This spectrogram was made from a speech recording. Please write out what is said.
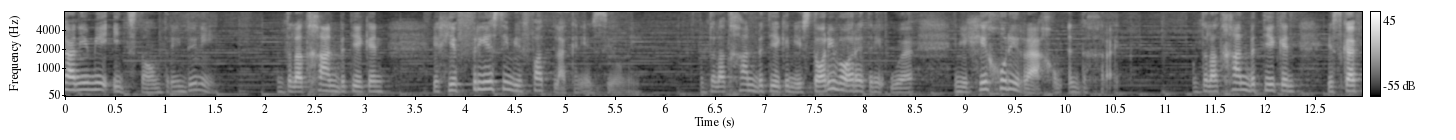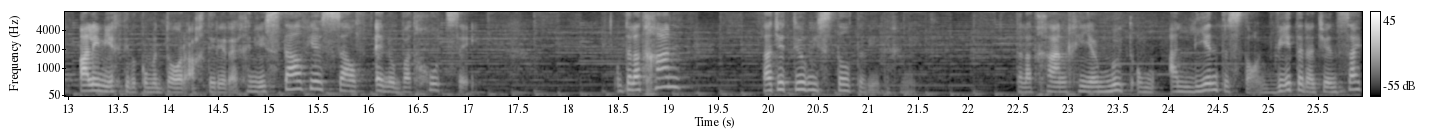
kan nie meer iets daaromtrent doen nie. Om te laat gaan beteken jy gee vrees nie meer vat plek in jou siel nie. Om te laat gaan beteken jy staar die waarheid in die oë en jy gee God die reg om in te gryp. Om te laat gaan beteken jy skuif al die negatiewe kommentaar agter die rug en jy stel vir jouself in op wat God sê. Om te laat gaan laat jy toe om die stilte weer te geniet. Te laat gaan gee jou moed om alleen te staan, wete dat jy in sy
